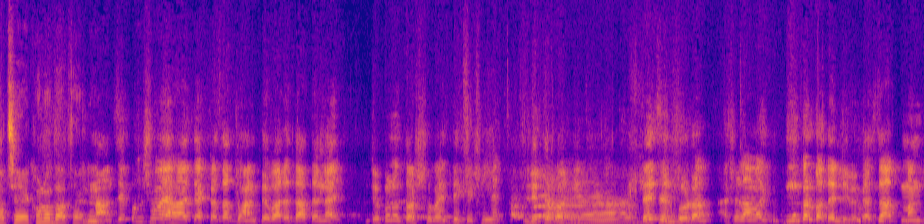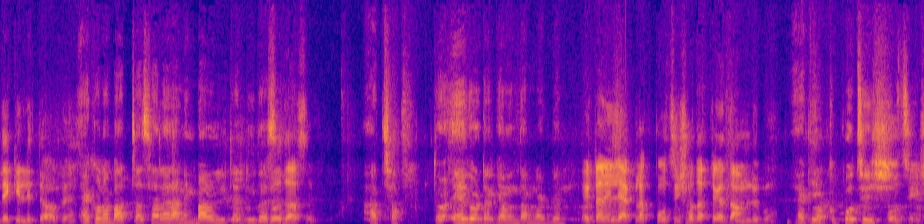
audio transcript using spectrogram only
আচ্ছা এখনও দাঁত হয় না যে কোনো সময় হয়তো একটা দাঁত ভাঙতে পারে দাঁতে নাই। যে কোনো দর্শক ভাই দেখে শুনে নিতে পারবে। দেখছেন গোটা? আসলে আমার মুখের কথাই নেবে দাঁত মান দেখে নিতে হবে। এখনও বাচ্চা ছাড়া রানিং বারো লিটার দুধ আছে। দুধ আছে। আচ্ছা তো এই গরুটার কেমন দাম রাখবেন? এটা নিলে এক লাখ পঁচিশ হাজার টাকা দাম নেব। এক লক্ষ পঁচিশ? পঁচিশ।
